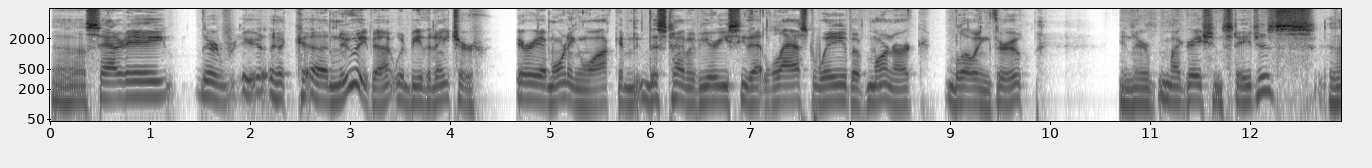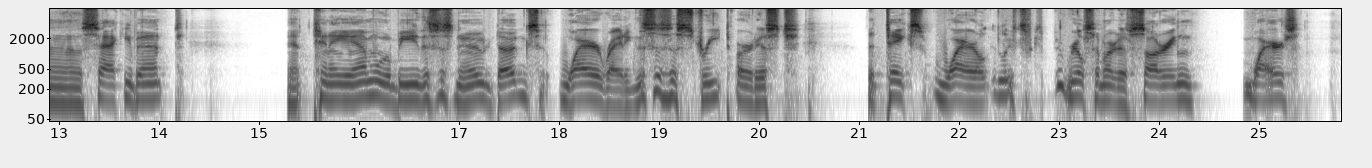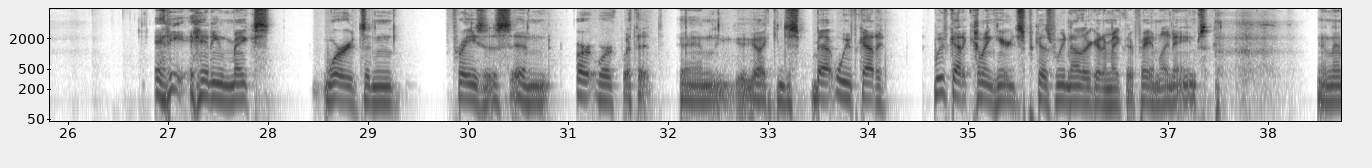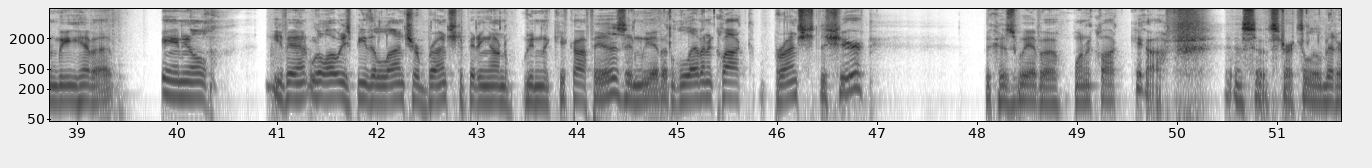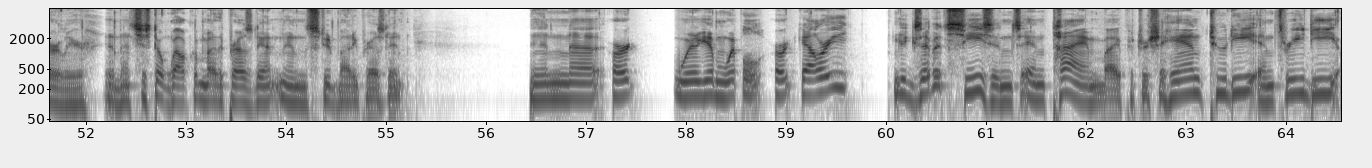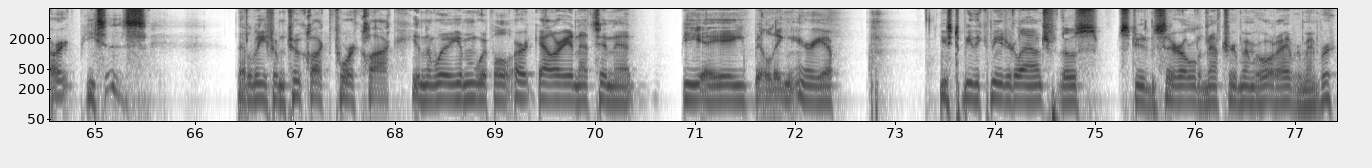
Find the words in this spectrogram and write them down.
Uh, Saturday, their a, new event would be the nature area morning walk, and this time of year, you see that last wave of monarch blowing through in their migration stages. Uh, SAC event at 10 a.m. will be this is new Doug's wire writing. This is a street artist that takes wire, looks real similar to soldering wires, and he and he makes words and phrases and artwork with it. And I can just bet we've got it, we've got it coming here just because we know they're going to make their family names. And then we have a annual event. Will always be the lunch or brunch, depending on when the kickoff is. And we have an eleven o'clock brunch this year because we have a one o'clock kickoff. Uh, So it starts a little bit earlier, and that's just a welcome by the president and the student body president. And uh, Art William Whipple Art Gallery exhibits Seasons and Time by Patricia Hand, 2D and 3D art pieces. That'll be from 2 o'clock to 4 o'clock in the William Whipple Art Gallery, and that's in that BAA building area. Used to be the commuter lounge for those students that are old enough to remember what I remember.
